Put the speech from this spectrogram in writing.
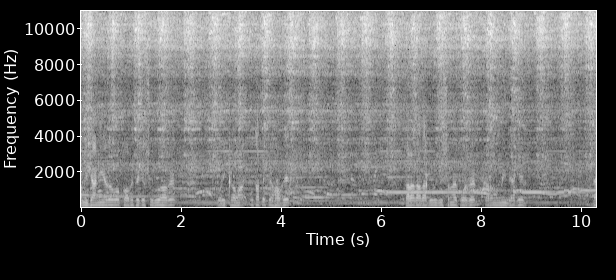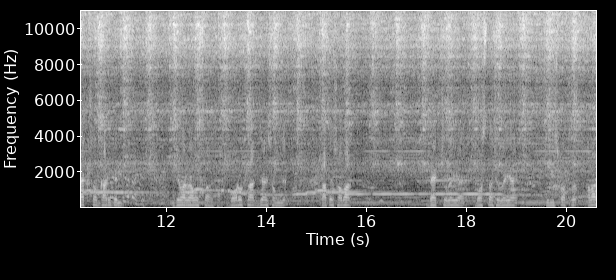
আমি জানিয়ে দেবো কবে থেকে শুরু হবে পরিক্রমা কোথা থেকে হবে। তারা দাদা গুরুজির সঙ্গে করবেন, কারণ উনি ব্যাগের ব্যাগ সব গাড়িতে দেওয়ার ব্যবস্থা আছে। বড় ট্রাক যায় সঙ্গে, তাতে সবার ব্যাগ চলে যায়, বস্তা চলে যায়। জিনিসপত্র। আবার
